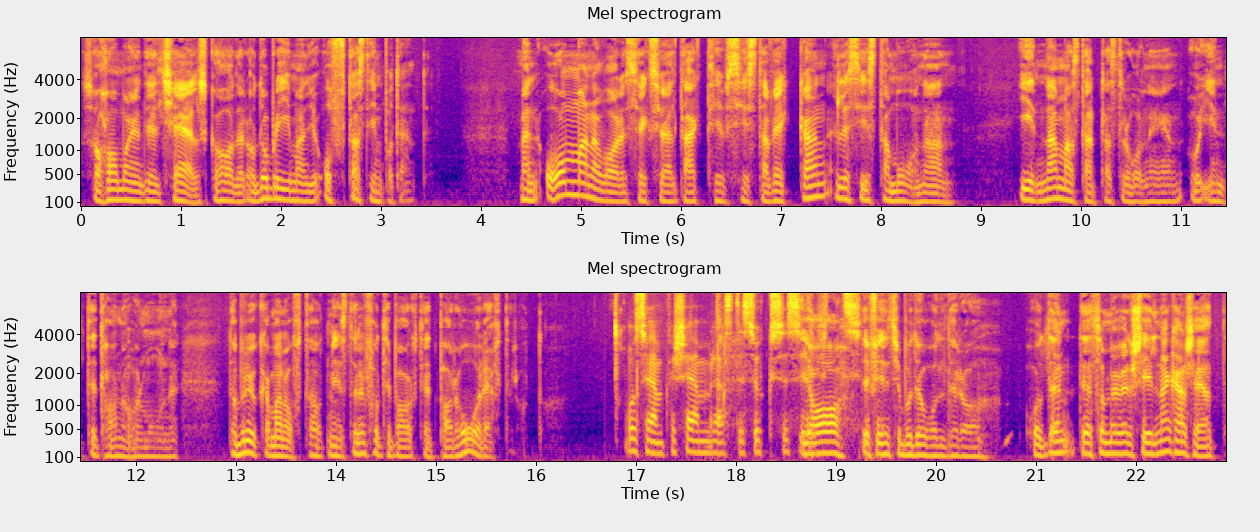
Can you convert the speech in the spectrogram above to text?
så har man ju en del kärlskador och då blir man ju oftast impotent. Men om man har varit sexuellt aktiv sista veckan eller sista månaden innan man startar strålningen och inte tar några hormoner, då brukar man ofta åtminstone få tillbaka det ett par år efteråt. Då. Och sen försämras det successivt? Ja, det finns ju både ålder och, och den, det som är väl skillnaden kanske är att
